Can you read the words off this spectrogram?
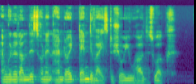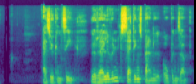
I'm going to run this on an Android 10 device to show you how this works. As you can see, the relevant settings panel opens up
